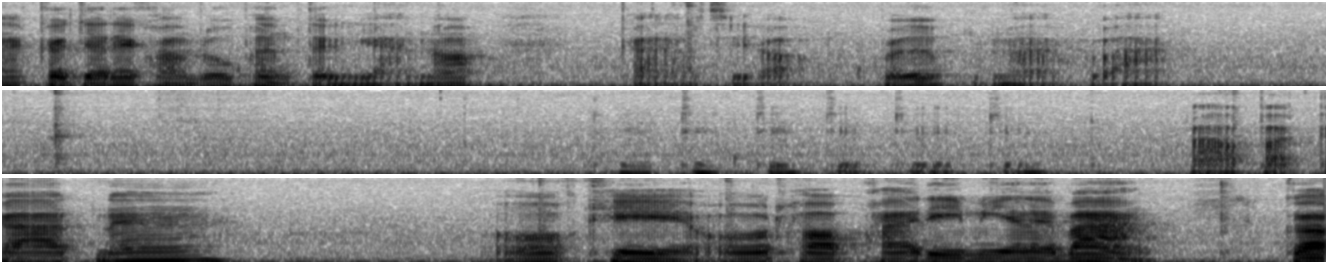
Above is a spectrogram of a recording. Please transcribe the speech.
ะก็จะได้ความรู้เพิ่มเติมอย่างเนาะการเอาสีออกปุ๊บมาวางเป่าประกาศนะ โอเคโอท็อปขายดีมีอะไรบ้าง ก็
